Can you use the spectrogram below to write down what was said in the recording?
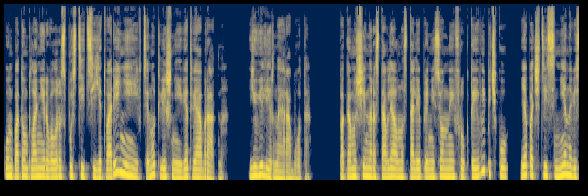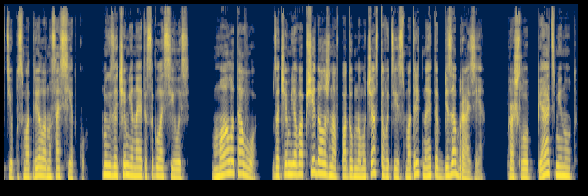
он потом планировал распустить сие творение и втянуть лишние ветви обратно. Ювелирная работа. Пока мужчина расставлял на столе принесенные фрукты и выпечку, я почти с ненавистью посмотрела на соседку. Ну и зачем я на это согласилась? Мало того, Зачем я вообще должна в подобном участвовать и смотреть на это безобразие? Прошло пять минут,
